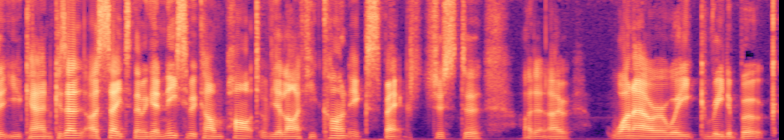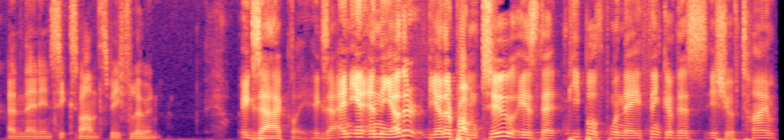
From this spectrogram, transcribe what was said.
that you can. Because as I say to them again, it needs to become part of your life. You can't expect just to, I don't know, one hour a week read a book and then in six months be fluent. Exactly, exactly. And and the other the other problem too is that people when they think of this issue of time,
